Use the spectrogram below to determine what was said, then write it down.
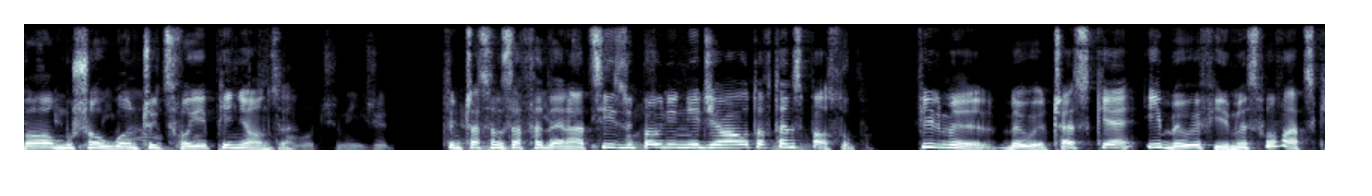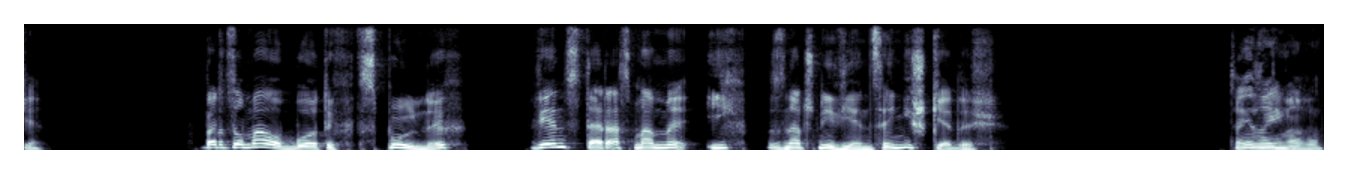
bo muszą łączyć swoje pieniądze. Tymczasem za federacji zupełnie nie działało to w ten sposób. Filmy były czeskie i były filmy słowackie. Bardzo mało było tych wspólnych, więc teraz mamy ich znacznie więcej niż kiedyś. To jest zajímawe.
